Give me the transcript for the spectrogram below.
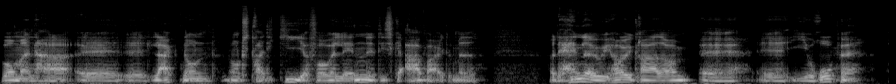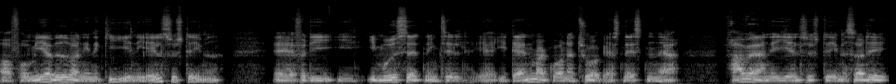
hvor man har øh, øh, lagt nogle, nogle strategier for, hvad landene de skal arbejde med. Og det handler jo i høj grad om øh, øh, i Europa at få mere vedvarende energi ind i elsystemet, øh, fordi i, i modsætning til ja, i Danmark, hvor naturgas næsten er fraværende i elsystemet, så er det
